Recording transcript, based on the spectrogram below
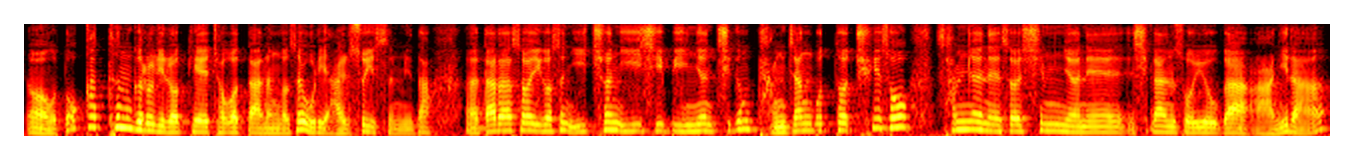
어, 똑같은 글을 이렇게 적었다는 것을 우리 알 수 있습니다. 어, 따라서 이것은 2022년 지금 당장부터 최소 3년에서 10년의 시간 소요가 아니라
